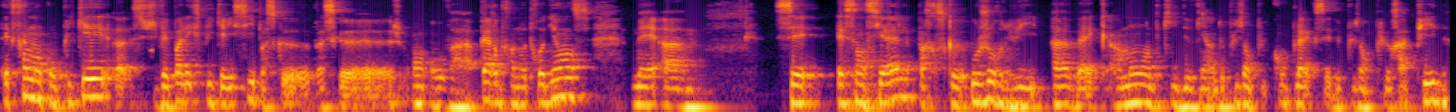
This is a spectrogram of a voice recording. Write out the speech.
d'extrêmement compliqué. je ne vais pas l'expliquer ici parce que parce que on, va perdre notre audience, mais c'est essentiel parce qu'aujourd'hui, avec un monde qui devient de plus en plus complexe et de plus en plus rapide,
